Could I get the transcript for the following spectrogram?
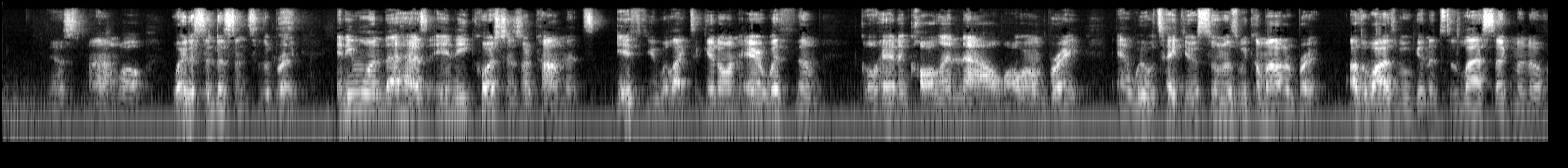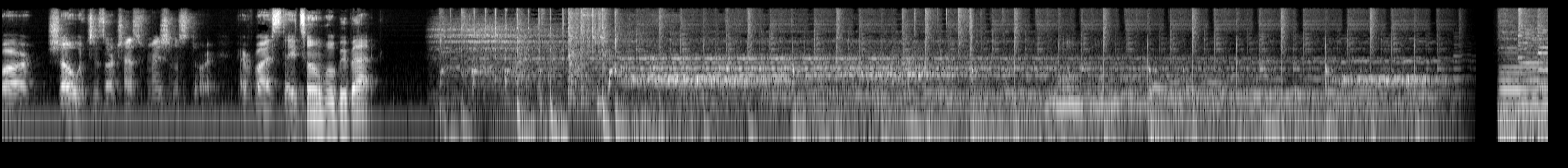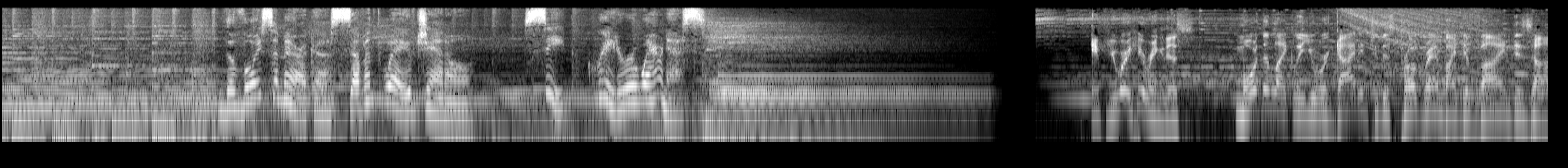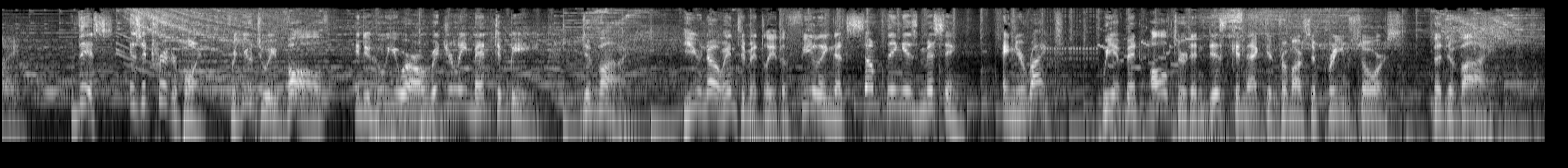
Yes, ma'am. Well, way to send us into the break. Anyone that has any questions or comments, if you would like to get on air with them, go ahead and call in now while we're on break, and we will take you as soon as we come out of break. Otherwise, we'll get into the last segment of our show, which is our transformational story. Everybody, stay tuned. We'll be back. The Voice America Seventh Wave Channel. Seek greater awareness. If you are hearing this, more than likely, you were guided to this program by divine design. This is a trigger point for you to evolve into who you were originally meant to be divine. You know intimately the feeling that something is missing. And you're right. We have been altered and disconnected from our supreme source, the divine.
